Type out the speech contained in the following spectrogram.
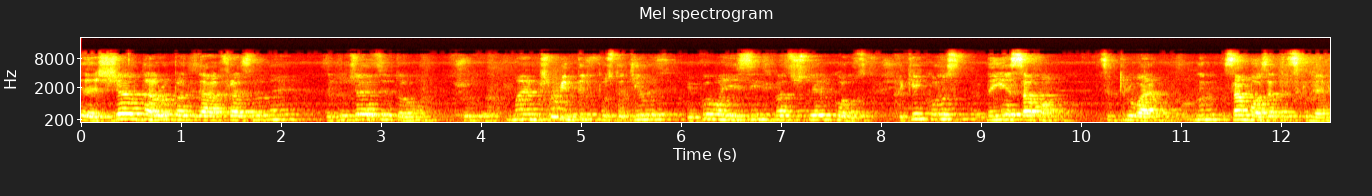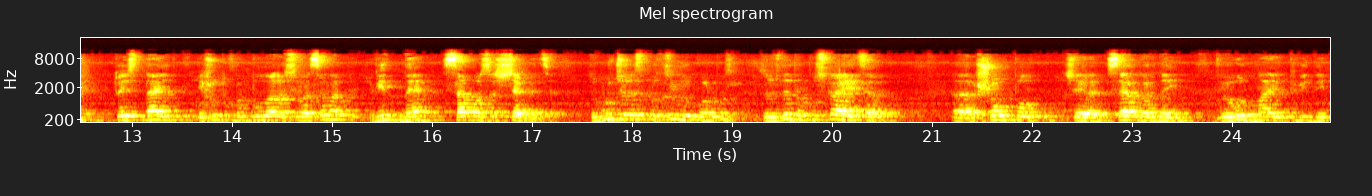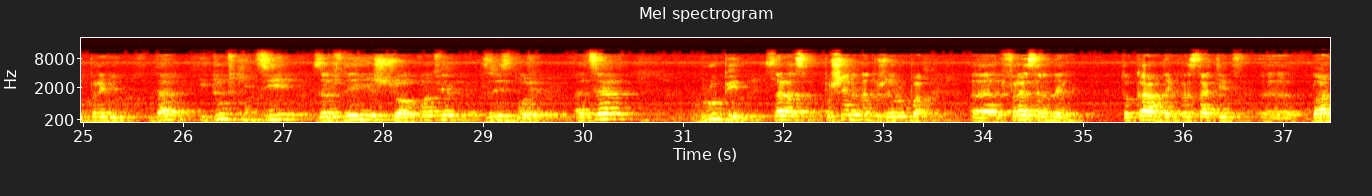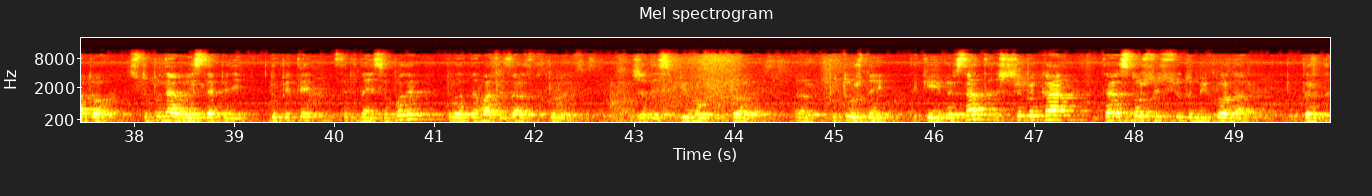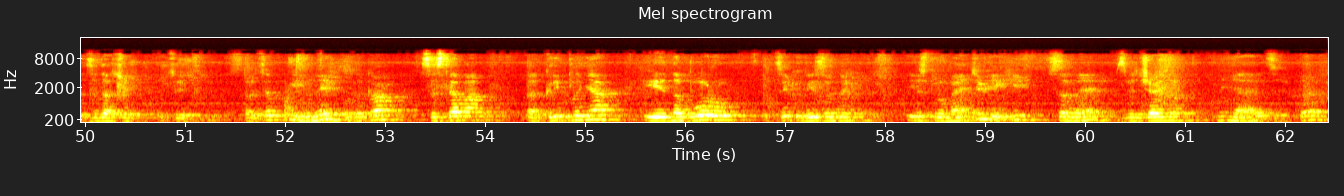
Е, Ще одна група для фрезерної заключається в тому, що маємо шпіндель пустотіли, в якому є 7-24 конус. Такий конус не є самоцентрувальним, самозатискним. Тобто навіть якщо тут була осьова сила, він не самозащемиться. Тому через поцілий корпус завжди пропускається е, шомпол чи серверний двигун має відповідний привід. Так? І тут в кінці завжди є що? Отвір з різьбою. Це в групі зараз поширена дуже група е, фрезерних токарних верстатів е, багатоступеневої степені до п'яти степеней свободи. Приладнавати зараз вже десь півроку е, потужний такий верстат ЩПК та з точністю до мікрона е, Це і в них така система кріплення і набору цих різаних інструментів, які саме, звичайно, міняються. Так?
